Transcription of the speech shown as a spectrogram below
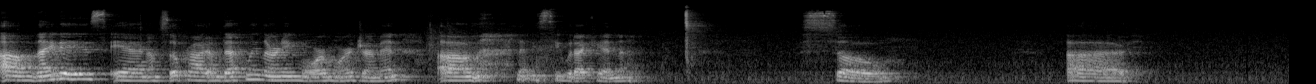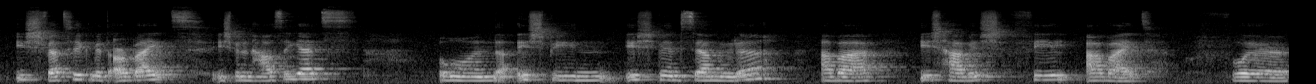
Um, 90 days and I'm so proud. I'm definitely learning more and more German. Um, let me see what I can. So, uh, ich fertig mit Arbeit. Ich bin in Hause jetzt und ich bin, ich bin sehr müde, aber ich habe viel Arbeit für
